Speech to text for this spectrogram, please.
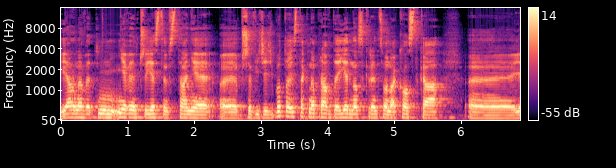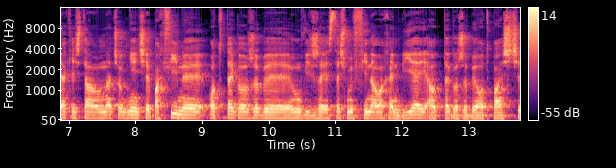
ja nawet nie wiem, czy jestem w stanie e, przewidzieć, bo to jest tak naprawdę jedna skręcona kostka, e, jakieś tam naciągnięcie pachwiny od tego, żeby mówić, że jesteśmy w finałach NBA, a od tego, żeby odpaść e,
